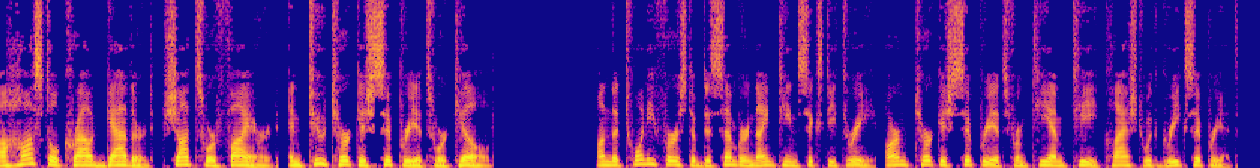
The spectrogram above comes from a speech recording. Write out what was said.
A hostile crowd gathered, shots were fired, and two Turkish Cypriots were killed. On 21 December 1963, armed Turkish Cypriots from TMT clashed with Greek Cypriots.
